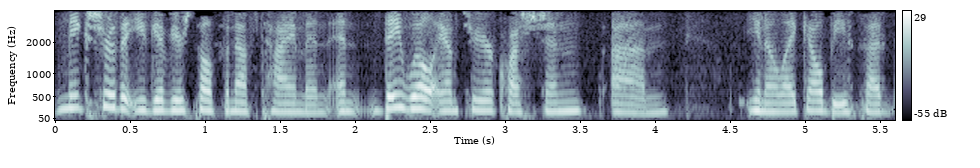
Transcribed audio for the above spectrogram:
make sure that you give yourself enough time and and they will answer your questions. Um, you know, like LB said,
